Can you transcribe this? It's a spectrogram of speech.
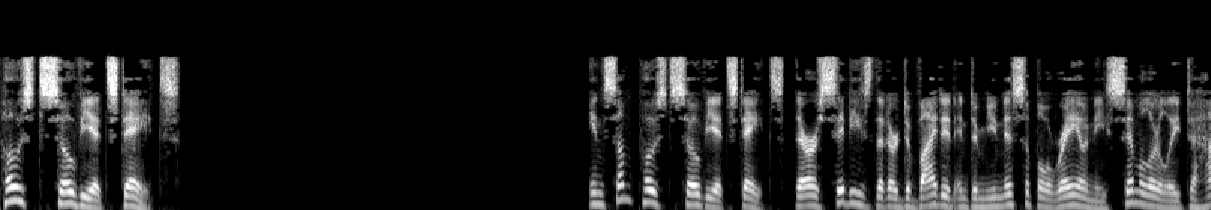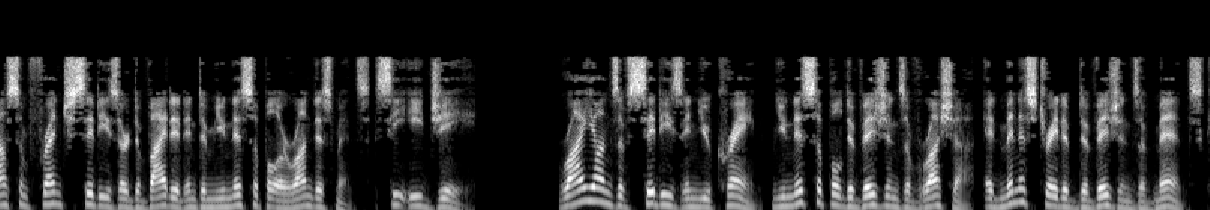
Post-Soviet states In some post-Soviet states, there are cities that are divided into municipal rayons similarly to how some French cities are divided into municipal arrondissements CEG. Rayons of cities in Ukraine, municipal divisions of Russia, administrative divisions of Minsk.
